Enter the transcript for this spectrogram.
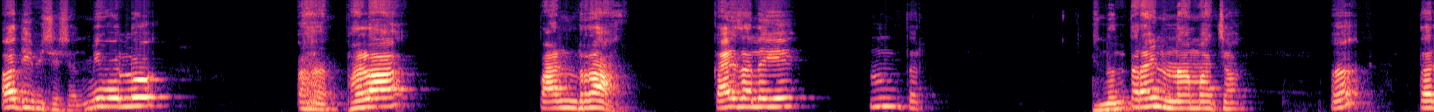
अधिविशेषण. मी बोललो फळा पांढरा. काय झालं हे? नंतर. नंतर आहे ना नामाच्या. तर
